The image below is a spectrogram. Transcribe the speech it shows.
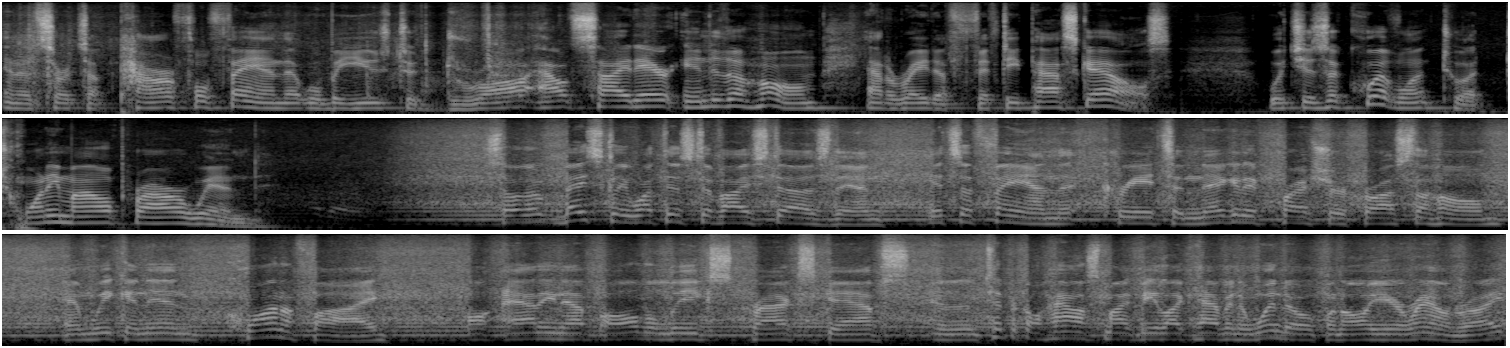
and inserts a powerful fan that will be used to draw outside air into the home at a rate of 50 pascals, which is equivalent to a 20 mile per hour wind. So basically what this device does then, it's a fan that creates a negative pressure across the home and we can then quantify adding up all the leaks, cracks, gaps, and a typical house might be like having a window open all year round, right?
